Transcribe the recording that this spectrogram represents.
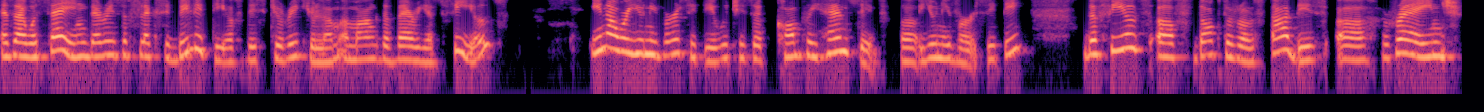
As I was saying, there is a flexibility of this curriculum among the various fields. In our university, which is a comprehensive uh, university, the fields of doctoral studies uh, range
